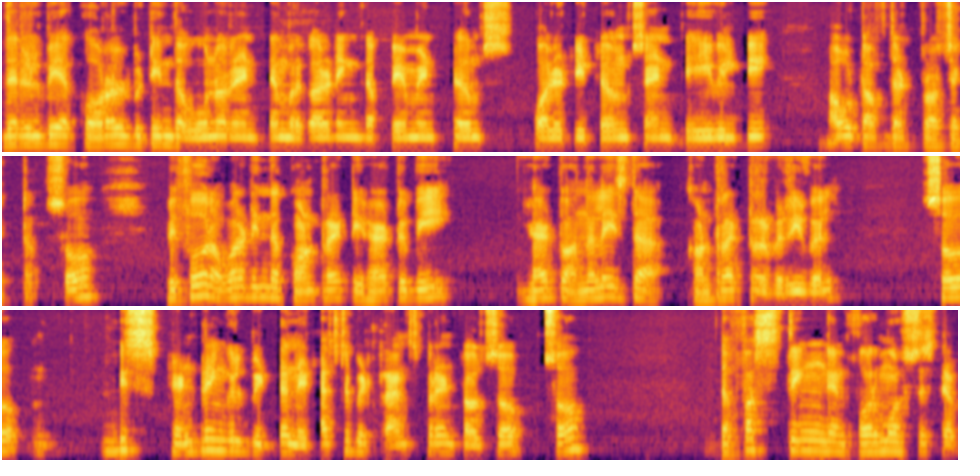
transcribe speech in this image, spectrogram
there will be a quarrel between the owner and them regarding the payment terms quality terms and he will be out of that project. So before awarding the contract you have to be you have to analyze the contractor very well. So this tendering will be done. It has to be transparent also. So the first thing and foremost step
